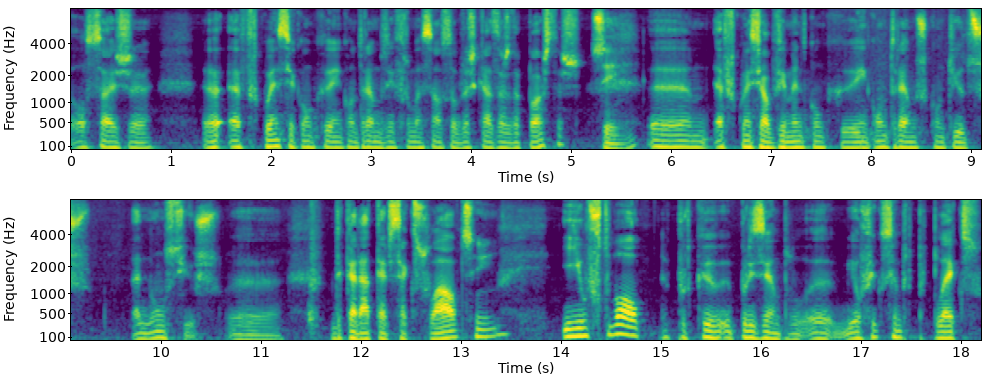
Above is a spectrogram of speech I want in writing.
ou seja, a, a, frequência com que encontramos informação sobre as casas de apostas. Sim. Uh, a frequência, obviamente, com que encontramos conteúdos, anúncios uh, de caráter sexual. Sim e o futebol, porque, por exemplo, eh, eu fico sempre perplexo,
